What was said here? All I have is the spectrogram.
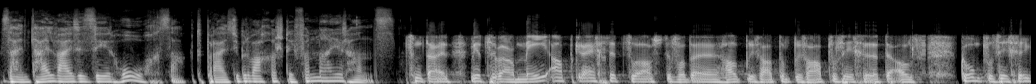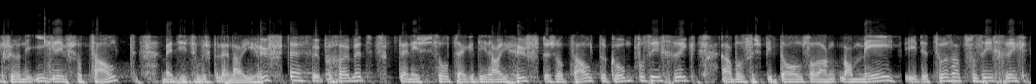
seien teilweise sehr hoch, sagt Preisüberwacher Stefan Meyer-Hans. Zum Teil wird sogar mehr abgerechnet zulasten von den Halbprivat- und Privatversicherten als Grundversicherung für einen Eingriff schon zahlt. Wenn Sie zum Beispiel eine neue Hüfte bekommen, dann ist sozusagen die neue Hüfte schon zahlt der Grundversicherung, aber das Spital verlangt noch mehr in der Zusatzversicherung.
